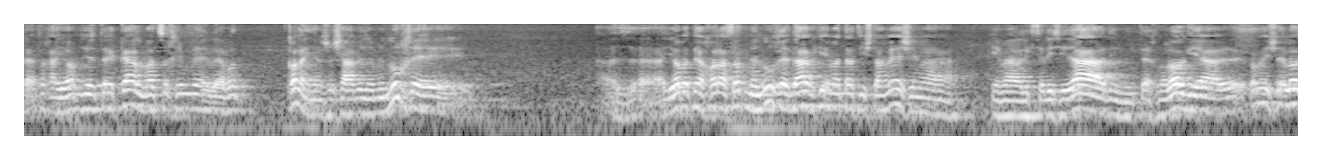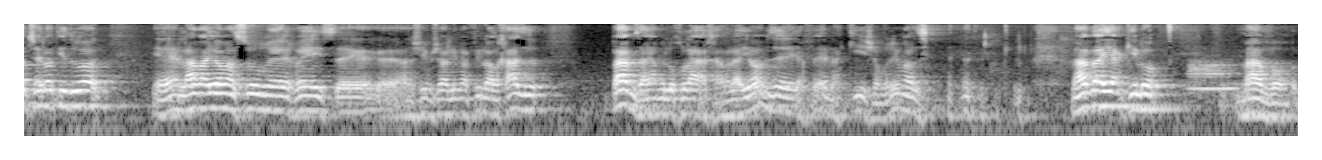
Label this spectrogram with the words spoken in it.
להפך היום זה יותר קל, מה צריכים לעבוד? כל העניין של שעה וזה מנוחה. אז היום אתה יכול לעשות מנוחה דווקא אם אתה תשתמש עם, ה, עם האלקטריסידד, עם טכנולוגיה, כל מיני שאלות, שאלות ידועות. למה היום אסור חווייס, אנשים שואלים אפילו על חזר. פעם זה היה מלוכלך, אבל היום זה יפה, נקי, שומרים על זה. מה הבעיה? כאילו, מה עבוד?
